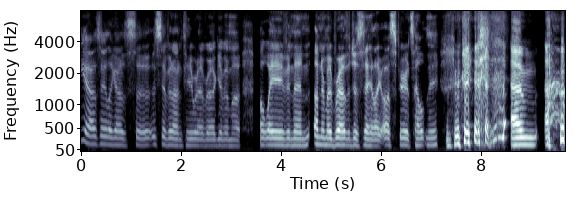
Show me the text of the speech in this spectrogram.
yeah, I'll say like I was uh, sipping on tea, or whatever. I'll give him a, a wave, and then under my breath, I'll just say like, "Oh, spirits help me." um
